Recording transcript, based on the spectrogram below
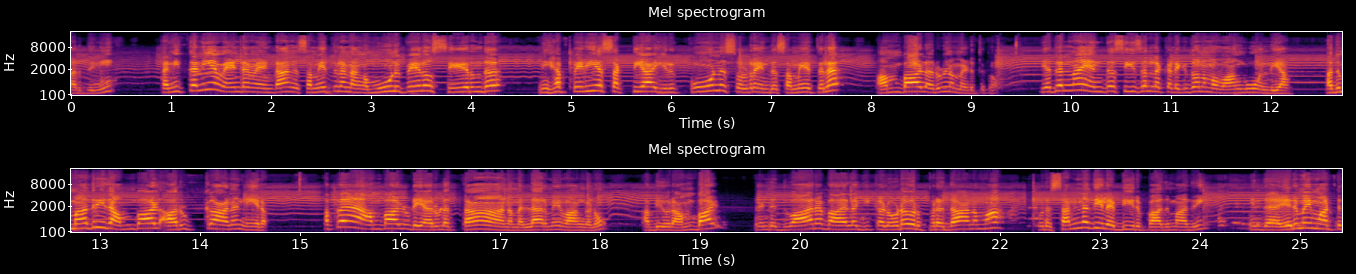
மர்தினி தனித்தனியா வேண்ட வேண்டாம். இந்த சமயத்துல நாங்க மூணு பேரும் சேர்ந்த மிகப்பெரிய சக்தியா இருக்கும்னு சொல்ற இந்த சமயத்துல அம்பாள் அருள் நம்ம எடுத்துக்கிறோம். எதெல்லாம் எந்த சீசன்ல கிடைக்குதோ நம்ம வாங்குவோம் இல்லையா? அது மாதிரி இது அம்பாள் அருட்கான நேரம். அப்ப அம்பாளுடைய அருளைத்தான் நம்ம எல்லாருமே வாங்கணும். அப்படி ஒரு அம்பாள் ரெண்டு துவார பாலகிகளோட ஒரு பிரதானமா ஒரு சன்னதியில எப்படி இருப்பா? அது மாதிரி இந்த எருமை மாட்டு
